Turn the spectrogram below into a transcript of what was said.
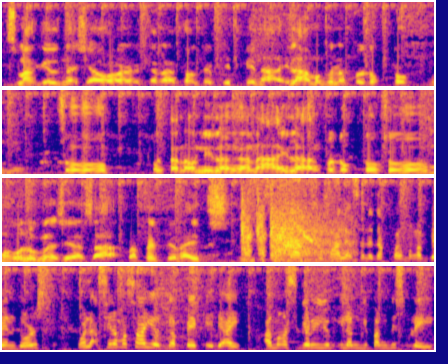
smuggled na siya or kana counterfeit kay na ilahang man ng produkto. So pagtanaw nila nga naa ilahang produkto, so mahulog na siya sa property rights. Samtang sumala sa nadakpang mga vendors, wala sila masayod nga peke di ay ang mga sigarilyong ilang gipang display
